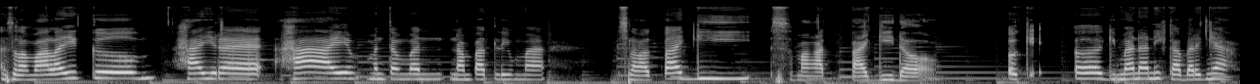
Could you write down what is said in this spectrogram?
Assalamualaikum. Hai Re. Hai teman-teman 645 Selamat pagi. Semangat pagi dong. Oke uh, Gimana nih kabarnya?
